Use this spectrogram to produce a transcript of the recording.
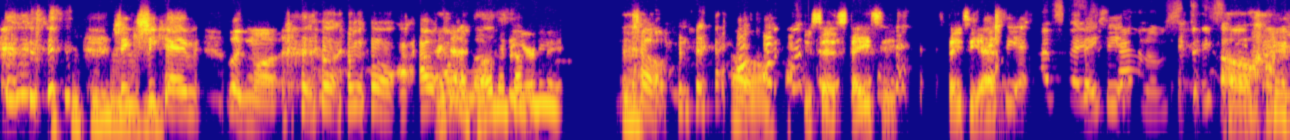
she she came. Look, ma. I'm gonna, I, I, I a would love to clothing see your company? face. No, Oh, You said Stacy. Stacy Adams. Stacey. That's Stacey- Stacey Adams. Stacey oh.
